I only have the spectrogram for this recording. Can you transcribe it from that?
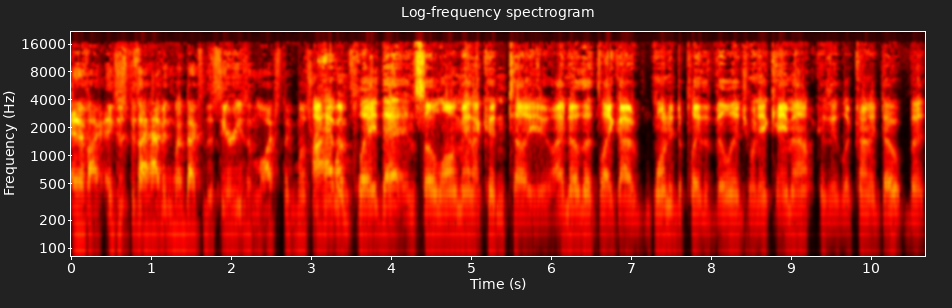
and if I just because I haven't went back to the series and watched the most, I haven't ones, played that in so long, man. I couldn't tell you. I know that like I wanted to play the Village when it came out because it looked kind of dope, but.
